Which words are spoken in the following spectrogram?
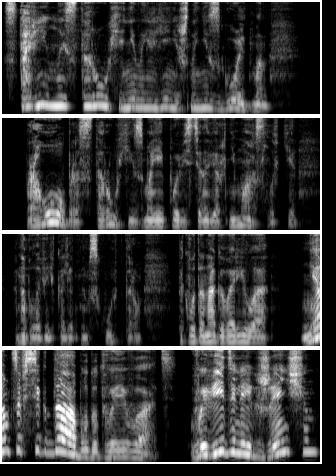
старинной старухи Нины Ильиничны Низгольдман, прообраз старухи из моей повести на Верхней Масловке. Она была великолепным скульптором. Так вот она говорила, «Немцы всегда будут воевать. Вы видели их женщин?»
